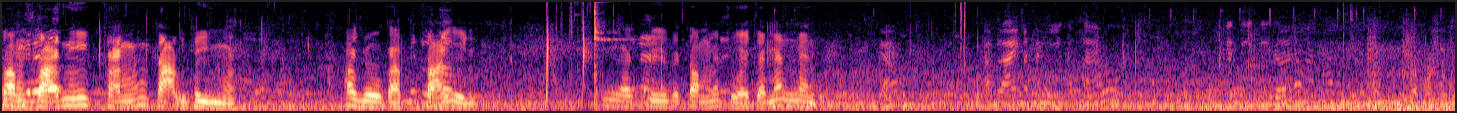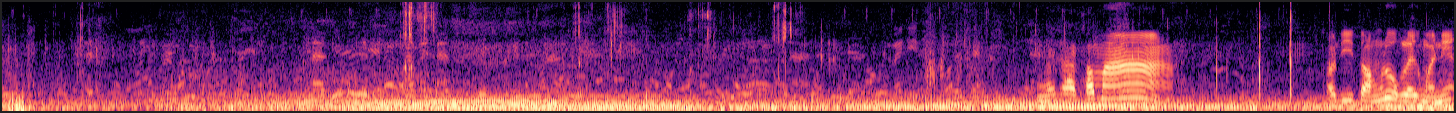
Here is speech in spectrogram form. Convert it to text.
ต้องสายนี้แข่งทั้งสามทีมอะถ้าอยู่กับสายอื่น นี่ก็ตีไปตองไม่สวยแต่แม่นแม่นแล้วถ้าเข้ามาเอาดีสองลูกเลยหัวนี้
